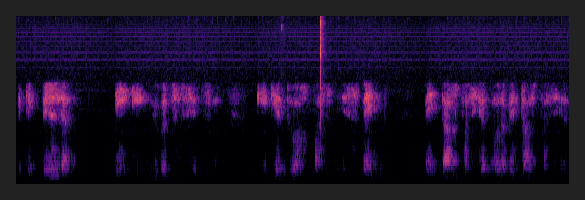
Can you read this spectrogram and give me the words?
mit den Bildern, den gegenüber zu sitzen, geh dir durch, was wenn, wenn das passiert oder wenn das passiert.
